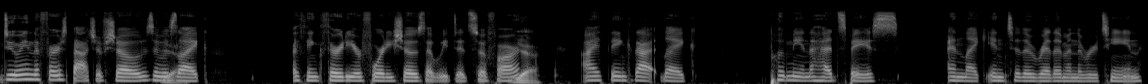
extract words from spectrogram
doing the first batch of shows. It was Yeah. like, I think 30 or 40 shows that we did so far. yeah. I think that like put me in the headspace and like into the rhythm and the routine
